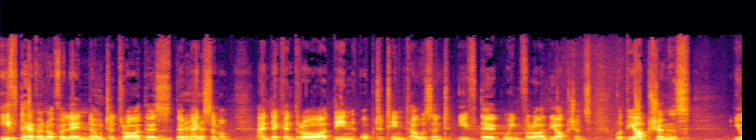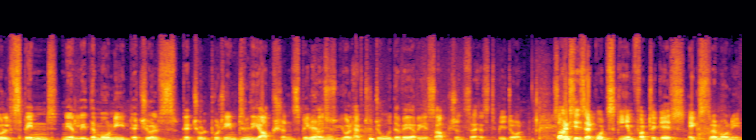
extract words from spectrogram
if they have enough land now to draw this, the Yeah, yeah. maximum and they can draw then up to 10,000 if they go in for all the options. But the options, you'll spend nearly the money that you'll that you'll put into the options because yeah. you'll have to do the various options that has to be done. So it is a good scheme for to get extra money.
